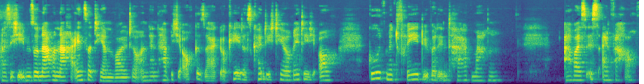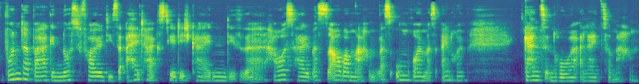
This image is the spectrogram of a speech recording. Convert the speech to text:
was ich eben so nach und nach einsortieren wollte. Und dann habe ich auch gesagt, okay, das könnte ich theoretisch auch gut mit Fred über den Tag machen. Aber es ist einfach auch wunderbar genussvoll, diese Alltagstätigkeiten, dieser Haushalt, was sauber machen, was umräumen, was einräumen, ganz in Ruhe allein zu machen.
